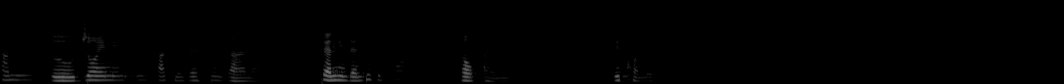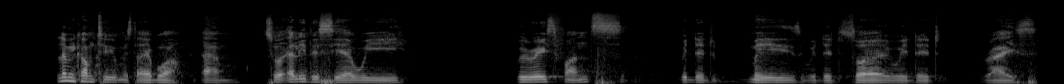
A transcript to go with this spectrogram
coming to joining Impact Investing Ghana, telling them this is how much help I need. They connecting Let me come to you, Mr. Eboa. Um, so early this year, we we raised funds. We did maize, we did soy, we did rice.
